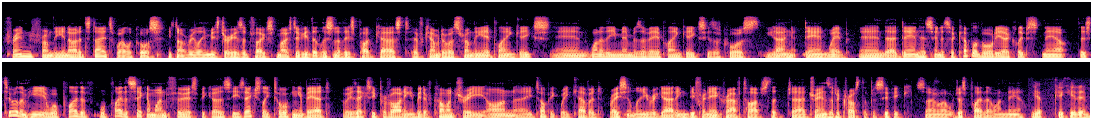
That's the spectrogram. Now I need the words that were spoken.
friend from the United States. Well, of course, he's not really a mystery, is it, folks? Most of you that listen to this podcast have come to us from the Airplane Geeks, and one of the members of Airplane Geeks is, of course, young Dan Webb. And uh, Dan has sent us a couple of audio clips. Now, there's two of them here. We'll play the we'll play the second one first because he's actually talking about, or he's actually providing a bit of commentary on a topic we covered recently regarding different aircraft types that uh, transit across the Pacific. So uh, we'll just play that one now. Yep, kick it in.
